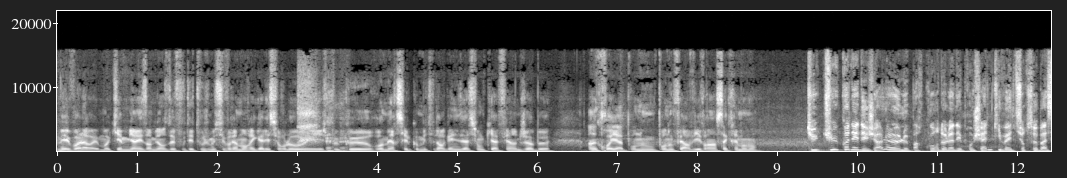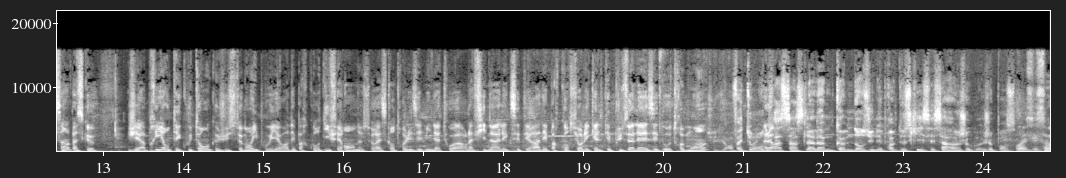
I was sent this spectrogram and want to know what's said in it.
mais voilà, ouais, moi qui aime bien les ambiances de foot et tout, je me suis vraiment régalé sur l'eau et je peux que remercier le comité d'organisation qui a fait un job euh, incroyable pour nous pour nous faire vivre un sacré moment. Tu, connais déjà le, parcours de l'année prochaine qui va être sur ce bassin parce que j'ai appris en t'écoutant que justement il pouvait y avoir des parcours différents, ne serait-ce qu'entre les éliminatoires, la finale, etc. Des parcours sur lesquels tu es plus à l'aise et d'autres moins. En fait, on trace un slalom comme dans une épreuve de ski, c'est ça, hein, je, pense. Ouais, c'est ça.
